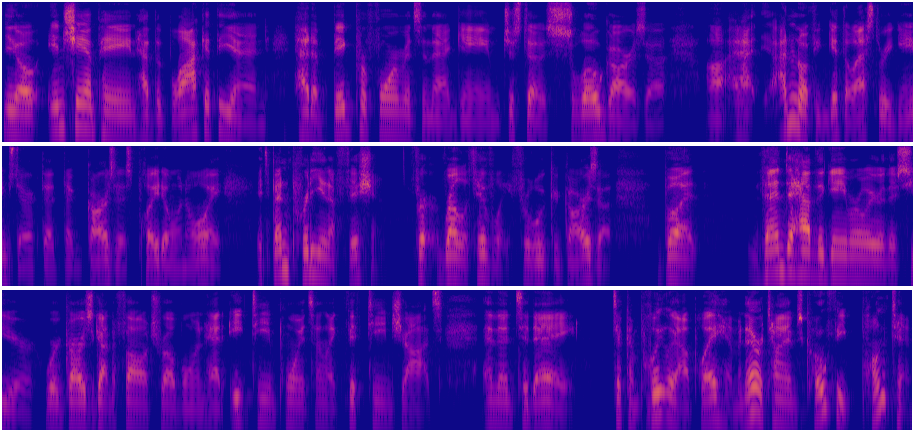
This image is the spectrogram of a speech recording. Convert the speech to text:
you know, in Champaign, have the block at the end, had a big performance in that game, just a slow Garza. Uh, and I, I don't know if you can get the last three games, Derek, that, that Garza has played Illinois. It's been pretty inefficient for relatively for Luka Garza. But then to have the game earlier this year where Garza got into foul trouble and had 18 points on like 15 shots. And then today to completely outplay him. And there were times Kofi punked him.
